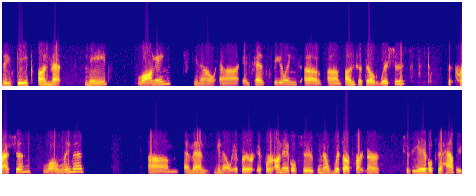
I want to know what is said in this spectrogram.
these deep unmet needs, longings, you know, uh, intense feelings of um, unfulfilled wishes, depression, loneliness, um, and then you know if we're if we're unable to you know with our partner to be able to have these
